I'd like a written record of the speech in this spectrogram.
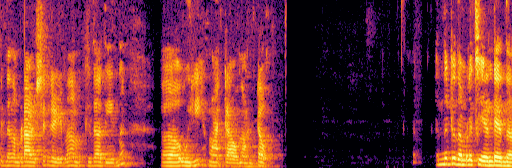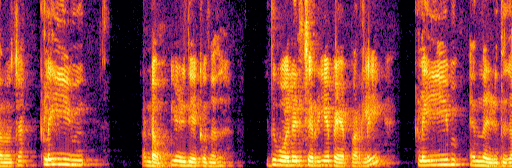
പിന്നെ നമ്മുടെ ആവശ്യം കഴിയുമ്പോൾ നമുക്കിത് അതിൽ നിന്ന് ഉരി മാറ്റാവുന്നതാണ് കേട്ടോ എന്നിട്ട് നമ്മൾ ചെയ്യേണ്ടത് എന്താണെന്ന് വെച്ചാൽ ക്ലീൻ കണ്ടോ ഈ എഴുതിയേക്കുന്നത്? ഇതുപോലെ ഒരു ചെറിയ പേപ്പറിൽ ക്ലെയിം എന്നെഴുതുക.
